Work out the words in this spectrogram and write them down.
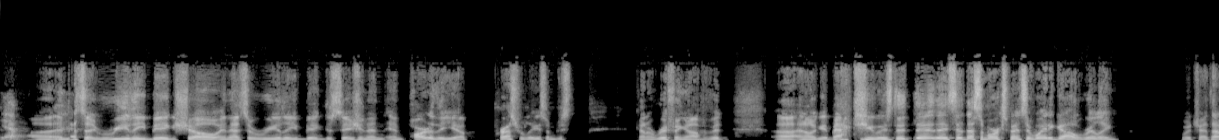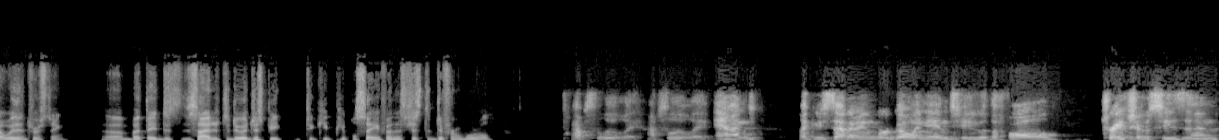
Yep. Uh, and that's a really big show, and that's a really big decision. And and part of the uh, press release, I'm just kind of riffing off of it, uh, and I'll get back to you. Is that they, they, said that's a more expensive way to go, really, which I thought was interesting. Um, but they just decided to do it just be to keep people safe, and it's just a different world. Absolutely, absolutely, and like you said, I mean, we're going into the fall trade show season.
